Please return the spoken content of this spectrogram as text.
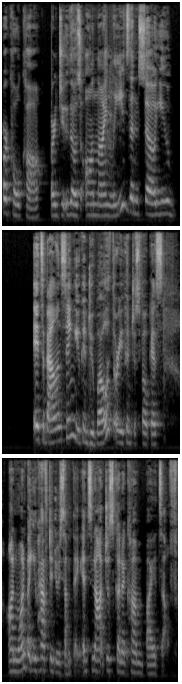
or cold call or do those online leads. And so you, it's a balancing. You can do both, or you can just focus on one, but you have to do something. It's not just going to come by itself.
